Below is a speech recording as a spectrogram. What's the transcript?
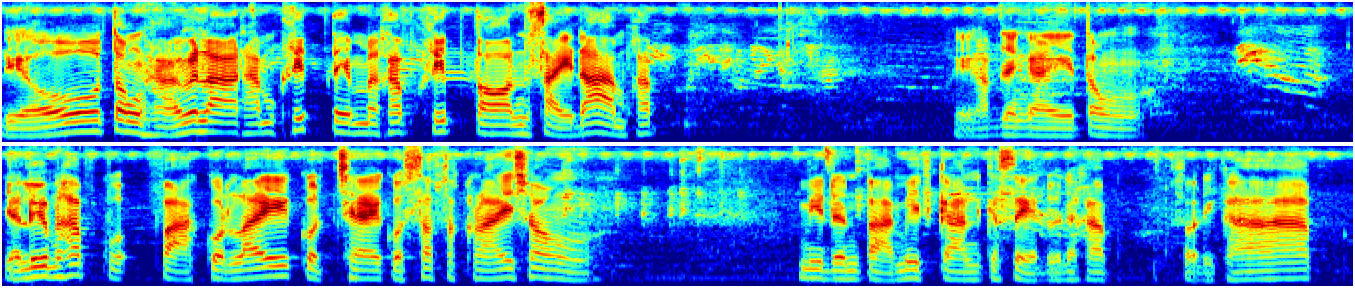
เดี๋ยวต้องหาเวลาทำคลิปเต็มนะครับ คลิปตอนใส่ด้ามครับโอเคครับยังไงต้อง อย่าลืมนะครับฝากกดไลค์กดแชร์กด Subscribe ช่องมีดเดินป่ามีดการเกษตรด้วยนะครับ สวัสดีครับ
